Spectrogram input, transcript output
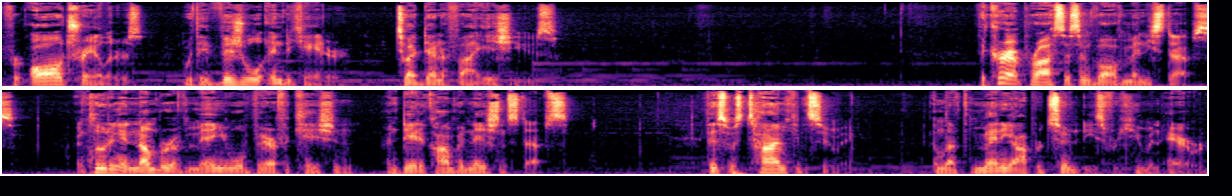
for all trailers with a visual indicator to identify issues. The current process involved many steps, including a number of manual verification and data combination steps. This was time consuming and left many opportunities for human error.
